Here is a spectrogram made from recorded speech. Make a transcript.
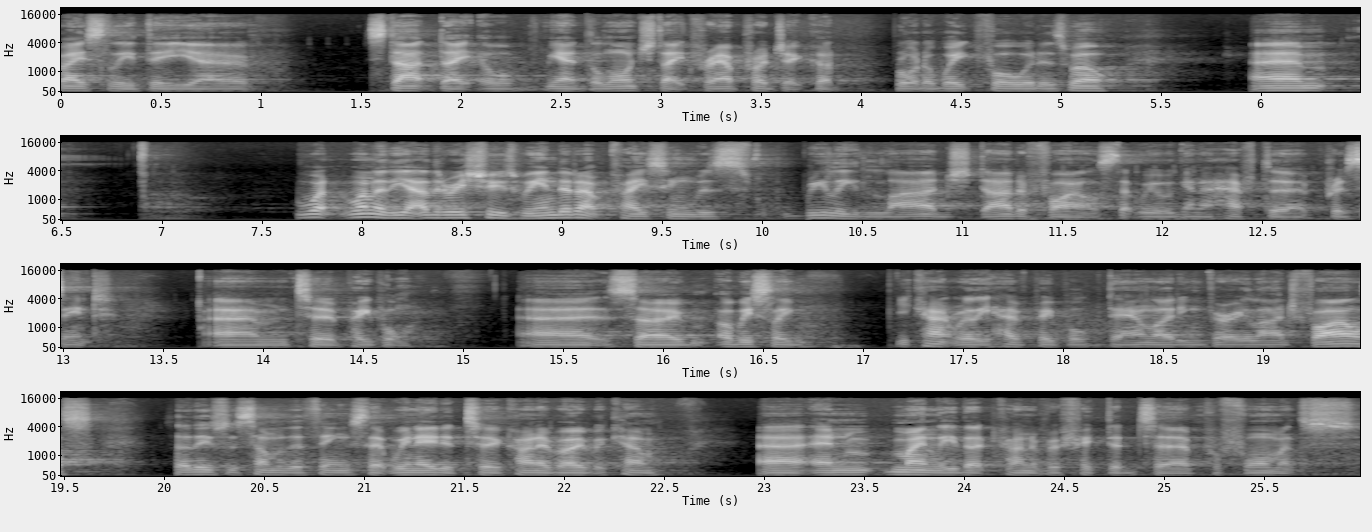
basically the uh, start date or yeah, the launch date for our project got brought a week forward as well. Um, what, one of the other issues we ended up facing was really large data files that we were going to have to present um, to people. Uh, so obviously you can't really have people downloading very large files. So these were some of the things that we needed to kind of overcome. Uh, and mainly that kind of affected uh, performance.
